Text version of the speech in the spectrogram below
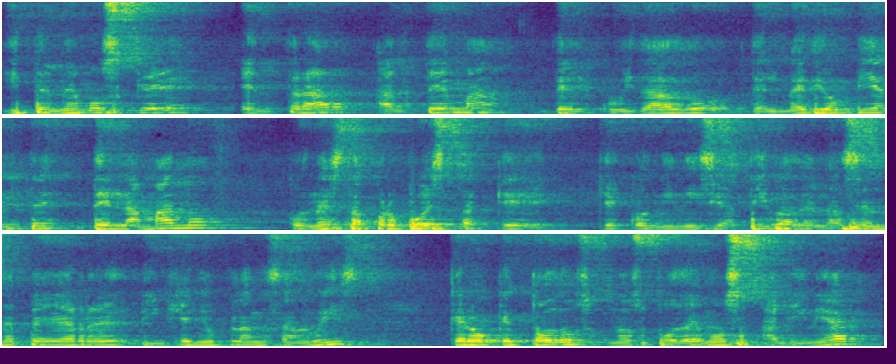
y tenemos que entrar al tema del cuidado del medio ambiente de la mano con esta propuesta que, que con iniciativa de la CNPR de Ingenio Plan San Luis Creo que todos nos podemos alinear,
